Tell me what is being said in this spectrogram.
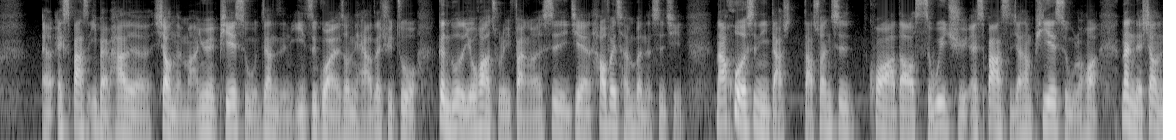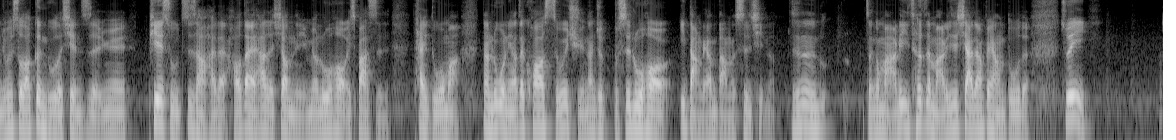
呃 Xbox 一百趴的效能嘛，因为 PS 五这样子你移植过来的时候，你还要再去做更多的优化处理，反而是一件耗费成本的事情。那或者是你打打算是跨到 Switch、Xbox 加上 PS 五的话，那你的效能就会受到更多的限制，因为 PS 五至少还在好歹它的效能也没有落后 Xbox 太多嘛。那如果你要再跨到 Switch，那就不是落后一档两档的事情了，真的整个马力车子马力是下降非常多的。所以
